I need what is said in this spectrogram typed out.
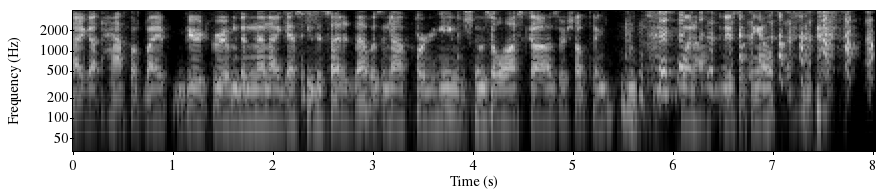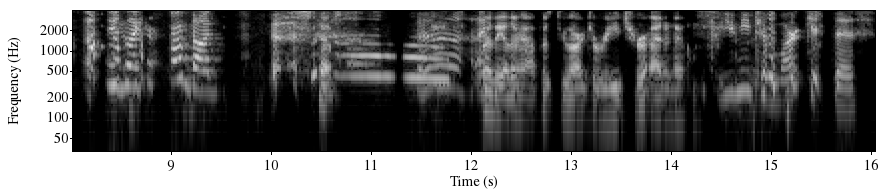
I got half of my beard groomed, and then I guess he decided that was enough, or he it was a lost cause or something. Went off to do something else. He's like, I'm done. Uh, or the other half was too hard to reach, or I don't know. you need to market this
